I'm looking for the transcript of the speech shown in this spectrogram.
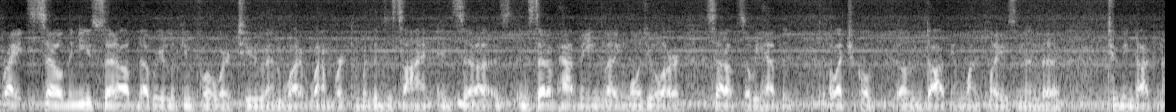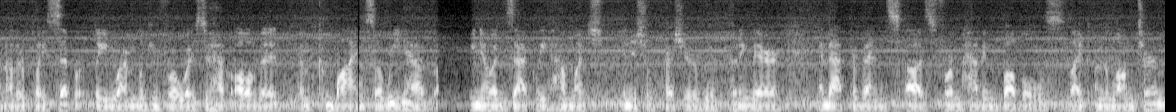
Right, so the new setup that we're looking forward to and what, what I'm working with the design, it's, uh, it's instead of having like modular setups, so we have the electrical um, dock in one place and then the tubing dock in another place separately, what I'm looking forward is to have all of it um, combined. So we have we know exactly how much initial pressure we're putting there, and that prevents us from having bubbles like on the long term,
